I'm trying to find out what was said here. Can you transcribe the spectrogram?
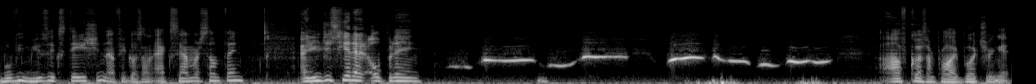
movie music station. I think it goes on XM or something, and you just hear that opening. Of course, I'm probably butchering it.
